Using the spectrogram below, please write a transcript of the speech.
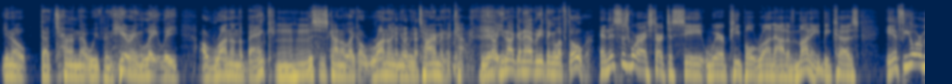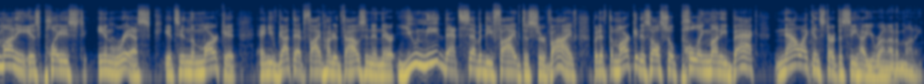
you know that term that we've been hearing lately a run on the bank. Mm-hmm. this is kind of like a run on your retirement account. You know you're not going to have anything left over. And this is where i start to see where people run out of money because if your money is placed in risk, it's in the market, and you've got that 500,000 in there, you need that 75 to survive. But if the market is also pulling money back, now I can start to see how you run out of money.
